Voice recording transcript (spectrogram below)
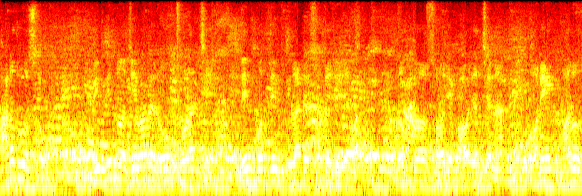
ভারতবর্ষ বিভিন্ন যেভাবে রোগ ছড়াচ্ছে, দিন পর দিন ব্লাডের শর্টেজ হয়ে যাচ্ছে, রক্ত সহজে পাওয়া যাচ্ছে না, অনেক মানুষ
